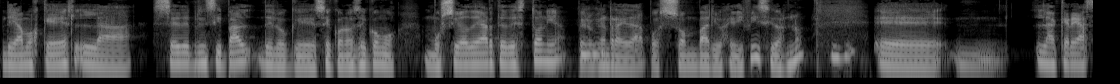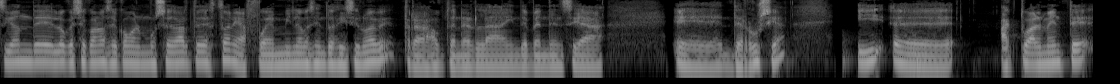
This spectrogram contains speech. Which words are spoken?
digamos que es la sede principal de lo que se conoce como Museo de Arte de Estonia, pero que en realidad pues son varios edificios, ¿no? Eh, la creación de lo que se conoce como el Museo de Arte de Estonia fue en 1919, tras obtener la independencia eh, de Rusia, y eh, actualmente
